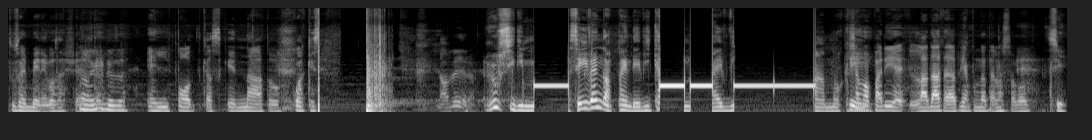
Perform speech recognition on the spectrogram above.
Tu sai bene cosa è Shelter. cosa? È il podcast che è nato qualche se- Davvero? Russi di m***a. Se vi vengo a prendere vi c***o e vi mamma, ok? Facciamo apparire la data della prima puntata del nostro podcast. Sì.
